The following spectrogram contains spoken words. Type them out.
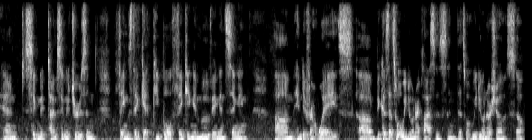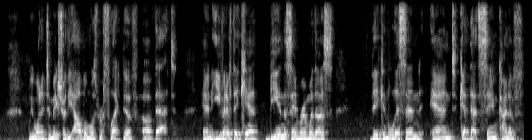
and sign- time signatures and things that get people thinking and moving and singing um, in different ways. Um, because that's what we do in our classes, and that's what we do in our shows. So we wanted to make sure the album was reflective of that. And even if they can't be in the same room with us, they can listen and get that same kind of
